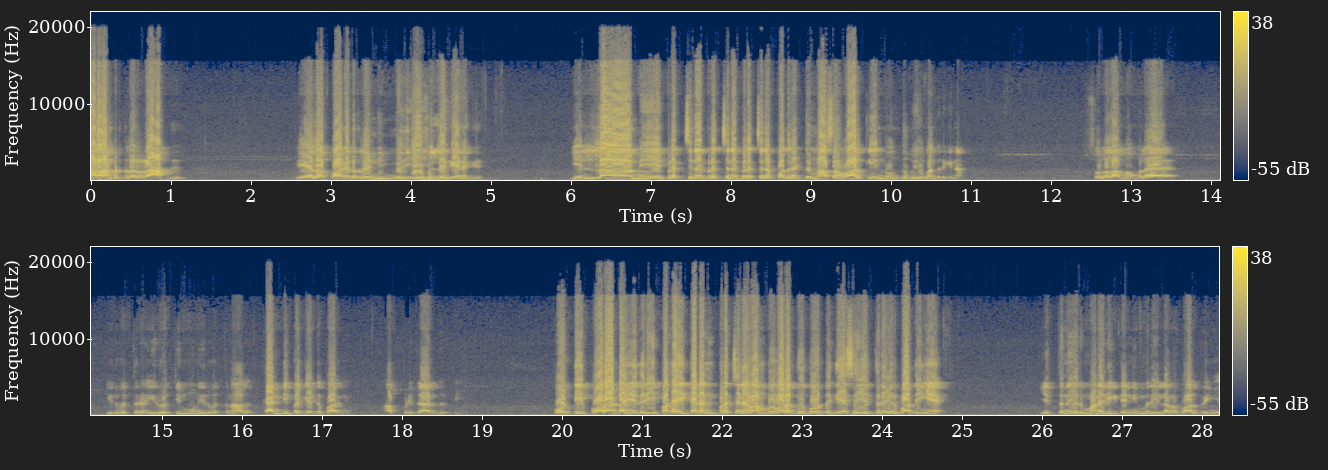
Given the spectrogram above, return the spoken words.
ஆறாம் இடத்துல ராகு. வேலை பார்க்கறதுல நிம்மதியே இல்லைங்க எனக்கு. எல்லாமே பிரச்சனை பிரச்சனை பிரச்சனை. பதினெட்டு மாசம் வாழ்க்கையை நொந்து போய் உட்காந்துருக்கேனா சொல்லலாமா உங்களை? இருபத்தி இருபத்தி மூணு இருபத்தி நாலு. கண்டிப்பா கேட்டு பாருங்க. அப்படிதான் இருந்திருப்பீங்க. போட்டி போராட்டம் எதிரி பகை கடன் பிரச்சனை வம்பு வழக்கு கோர்ட்டு கேஸ் எத்தனை பேர் பாத்தீங்க? எத்தனை பேர் மனைவி கிட்ட நிம்மதி இல்லாம வாழ்றீங்க?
